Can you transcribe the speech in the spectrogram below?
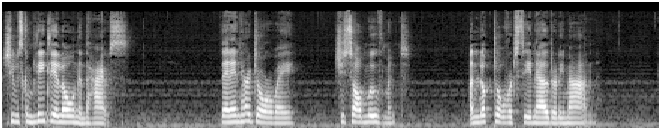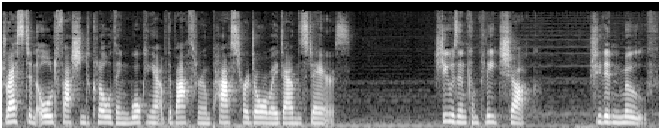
She was completely alone in the house. Then, in her doorway, she saw movement and looked over to see an elderly man, dressed in old fashioned clothing, walking out of the bathroom past her doorway down the stairs. She was in complete shock. She didn't move.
